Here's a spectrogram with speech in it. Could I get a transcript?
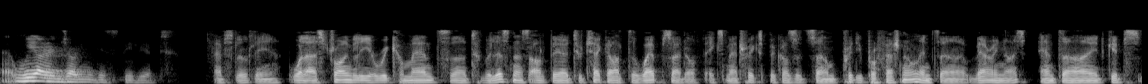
Uh, we are enjoying this period. Absolutely. Well, I strongly recommend uh, to the listeners out there to check out the website of Xmetrics because it's um, pretty professional and uh, very nice. And uh, it gives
